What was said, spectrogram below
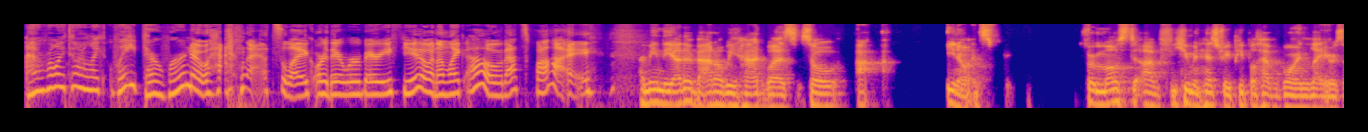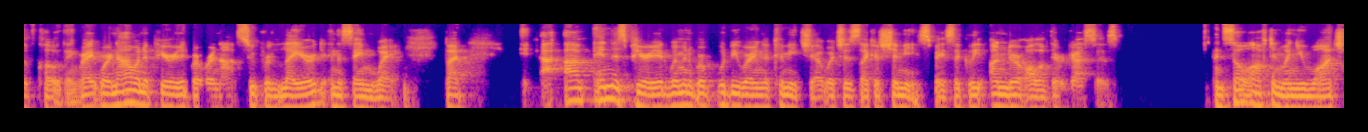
and I'm rolling through, and I'm like, wait, there were no hats, like, or there were very few, and I'm like, oh, that's why. I mean, the other battle we had was so, uh, you know, it's for most of human history, people have worn layers of clothing, right? We're now in a period where we're not super layered in the same way, but uh, in this period, women were, would be wearing a camicia, which is like a chemise, basically under all of their dresses. And so often, when you watch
